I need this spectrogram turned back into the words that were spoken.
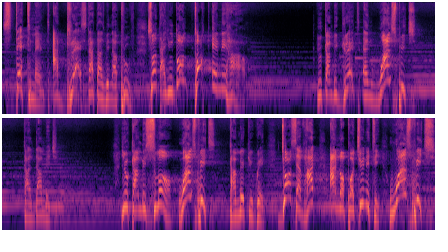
statement, address that has been approved, so that you don't talk anyhow. You can be great, and one speech can damage you. You can be small, one speech can make you great. Joseph had an opportunity, one speech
